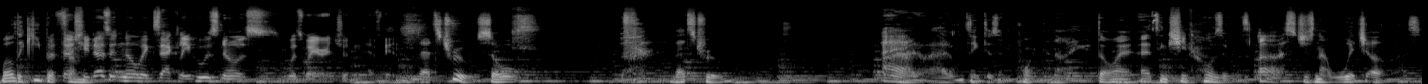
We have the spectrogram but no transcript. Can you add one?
well, to keep it But uh, from. she doesn't know exactly whose nose was where it shouldn't have been. That's true. So, that's true. I don't, I don't think there's any point denying it, though. I, I think she knows it was us, just not which of us.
